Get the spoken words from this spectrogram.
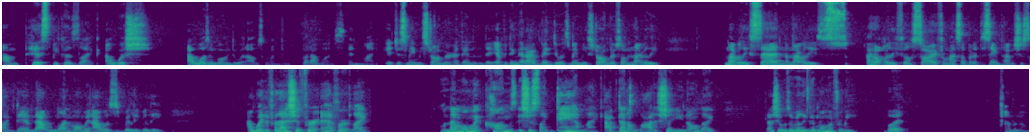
I'm pissed because like I wish I wasn't going through what I was going through, but I was it just made me stronger at the end of the day. Everything that I've been through has made me stronger. So I'm not really, I'm not really sad, and I'm not really, I don't really feel sorry for myself. But at the same time, it's just like, damn, that one moment I was really, really, I waited for that shit forever. Like when that moment comes, it's just like, damn, like I've done a lot of shit, you know, like that shit was a really good moment for me. But I don't know.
